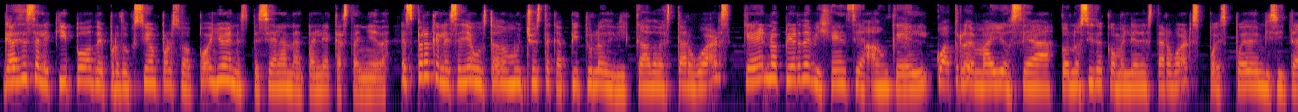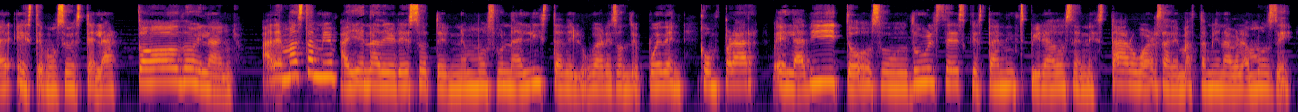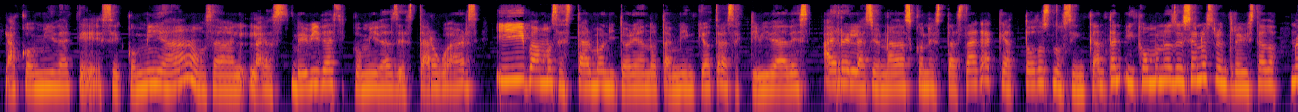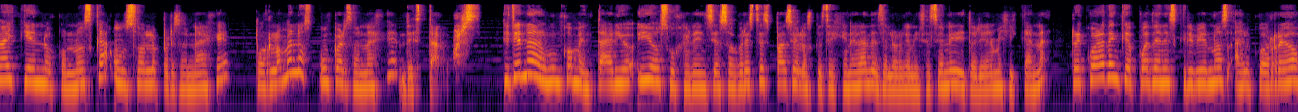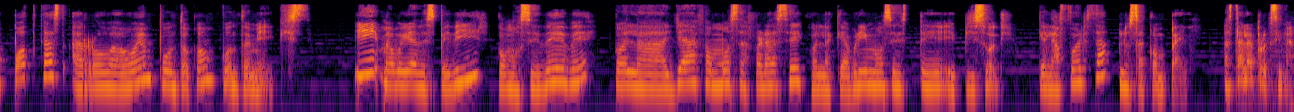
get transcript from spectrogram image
Gracias al equipo de producción por su apoyo, en especial a Natalia Castañeda. Espero que les haya gustado mucho este capítulo dedicado a Star Wars, que no pierde vigencia, aunque el 4 de mayo sea conocido como el Día de Star Wars, pues pueden visitar este museo estelar todo el año. Además también ahí en aderezo tenemos una lista de lugares donde pueden comprar heladitos o dulces que están inspirados en Star Wars. Además también hablamos de la comida que se comía, o sea, las bebidas y comidas de Star Wars. Y vamos a estar monitoreando también qué otras actividades hay relacionadas con esta saga que a todos nos encantan. Y como nos decía nuestro entrevistado, no hay quien no conozca un solo personaje, por lo menos un personaje de Star Wars. Si tienen algún comentario y o sugerencia sobre este espacio los que se generan desde la Organización Editorial Mexicana, recuerden que pueden escribirnos al correo podcast.com.mx. Y me voy a despedir, como se debe, con la ya famosa frase con la que abrimos este episodio. Que la fuerza los acompañe. Hasta la próxima.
